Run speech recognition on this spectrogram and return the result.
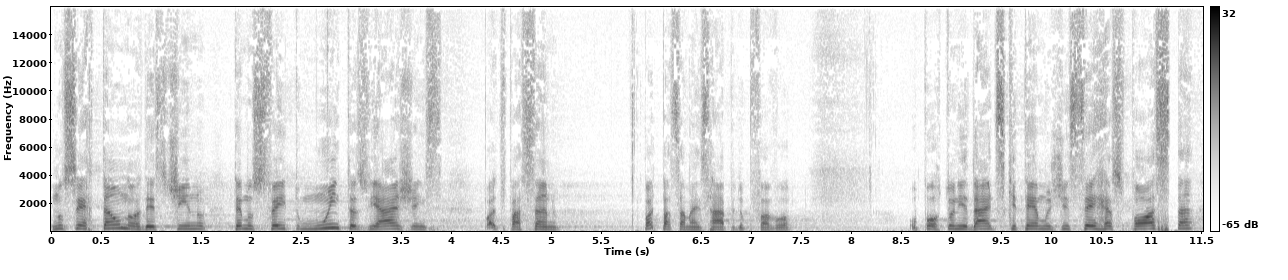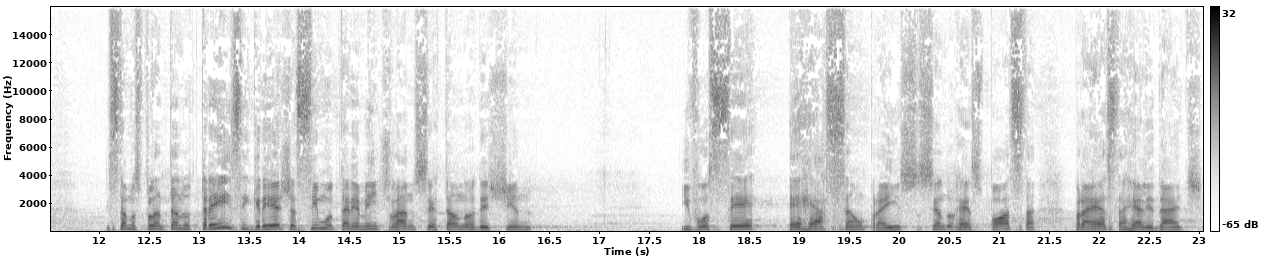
No sertão nordestino, temos feito muitas viagens. Pode passando. Pode passar mais rápido, por favor. Oportunidades que temos de ser resposta. Estamos plantando três igrejas simultaneamente lá no sertão nordestino. E você é reação para isso, sendo resposta para esta realidade.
